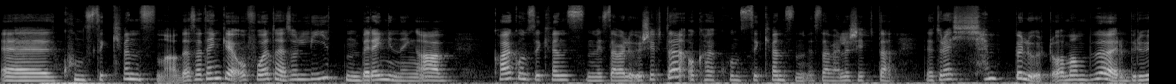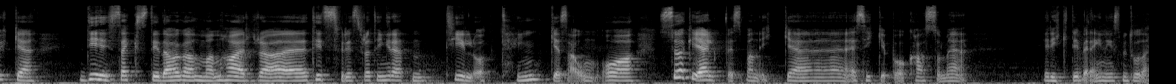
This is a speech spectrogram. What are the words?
eh, konsekvensen av det. Så jeg tenker å foreta en sånn liten beregning av hva er konsekvensen hvis jeg velger uskifte, og hva er konsekvensen hvis jeg velger skifte? Det tror jeg er kjempelurt, og man bør bruke de 60 dagene man har fra eh, tidsfrist fra tingretten, til å tenke seg om og søke hjelp hvis man ikke er sikker på hva som er riktig beregningsmetode.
